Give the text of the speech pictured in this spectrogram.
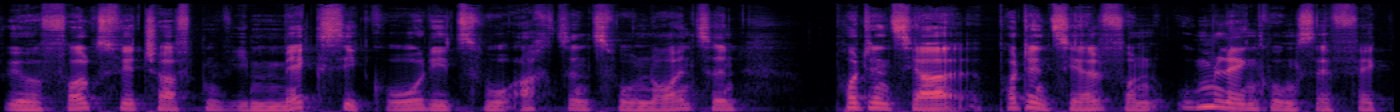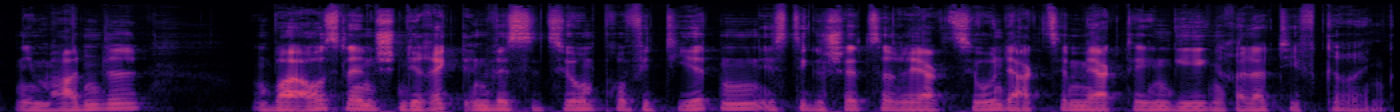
für Volkswirtschaften wie Mexiko, die 2018, 2019 potenziell, potenziell von Umlenkungseffekten im Handel und bei ausländischen Direktinvestitionen profitierten, ist die geschätzte Reaktion der Aktienmärkte hingegen relativ gering.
